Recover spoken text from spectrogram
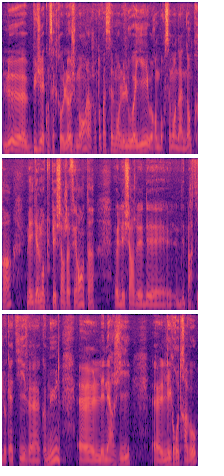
le euh, budget consacré au logement, alors j'entends pas seulement le loyer ou le remboursement d'un emprunt, mais également toutes les charges afférentes, hein, euh, les charges des, parties locatives euh, communes, euh, l'énergie, euh, les gros travaux,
